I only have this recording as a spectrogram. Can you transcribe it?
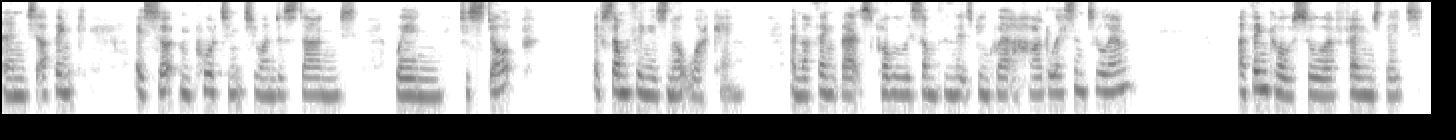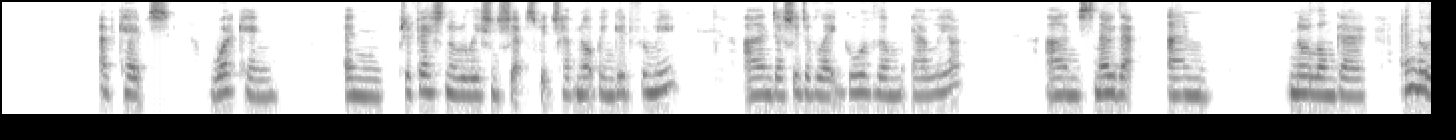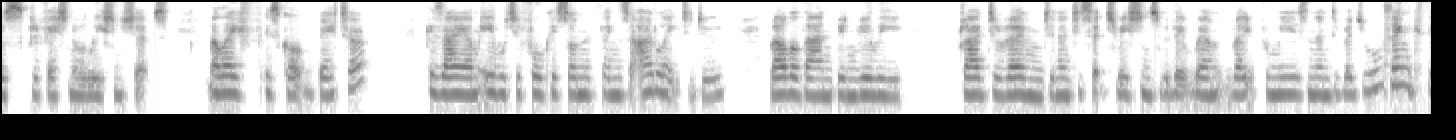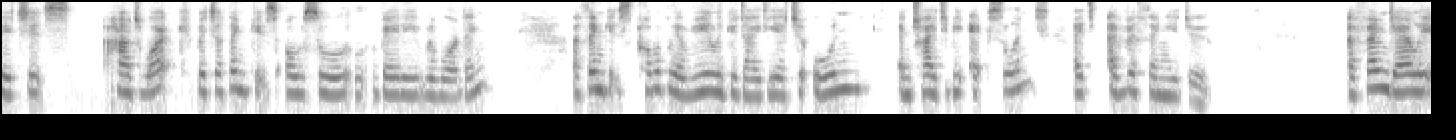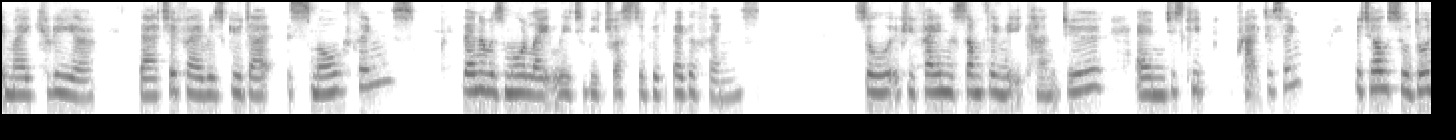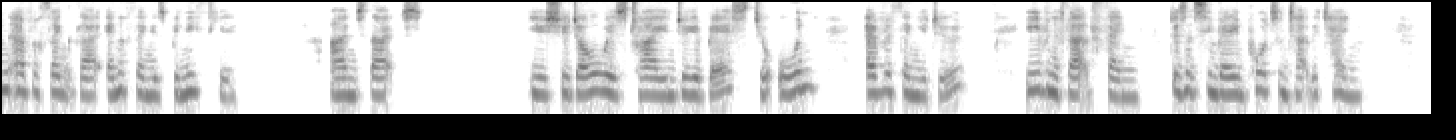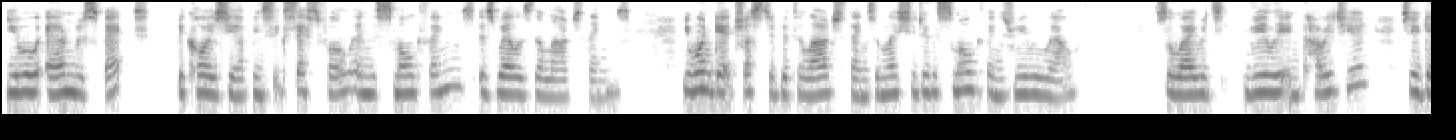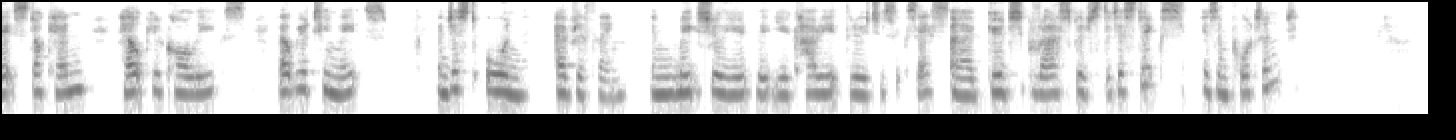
And I think it's so important to understand when to stop if something is not working. And I think that's probably something that's been quite a hard lesson to learn. I think also I've found that I've kept working in professional relationships which have not been good for me and I should have let go of them earlier. And now that I'm no longer in those professional relationships, my life has got better because I am able to focus on the things that I'd like to do rather than being really dragged around and into situations that weren't right for me as an individual. I think that it's hard work, but I think it's also very rewarding. I think it's probably a really good idea to own and try to be excellent at everything you do. I found early in my career that if I was good at small things, then I was more likely to be trusted with bigger things. So if you find there's something that you can't do, and just keep practicing, but also don't ever think that anything is beneath you and that you should always try and do your best to own everything you do even if that thing doesn't seem very important at the time. You will earn respect because you have been successful in the small things as well as the large things. You won't get trusted with the large things unless you do the small things really well. So I would really encourage you to get stuck in, help your colleagues, help your teammates, and just own everything and make sure you that you carry it through to success. A good grasp of statistics is important.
